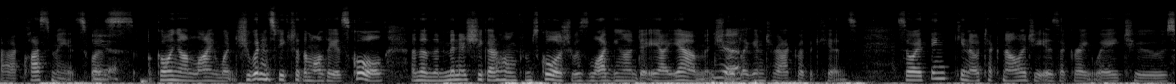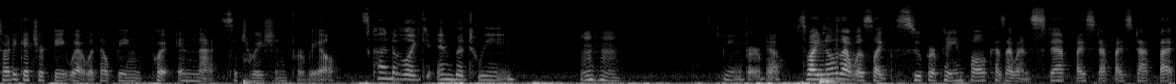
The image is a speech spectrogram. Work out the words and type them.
uh, classmates. Was going online when she wouldn't speak to them all day at school, and then the minute she got home from school, she was logging on to AIM and she Yeah. would like interact with the kids. So I think you know technology is a great way to sort of get your feet wet without being put in that situation for real. It's kind of like in between Mm-hmm. being verbal. Yeah. So I know that was like super painful because I went step by step by step, but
